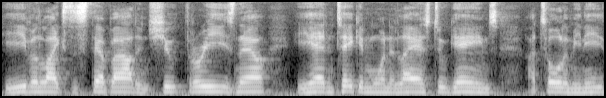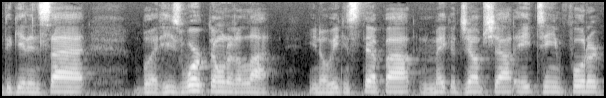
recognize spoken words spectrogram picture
He even likes to step out and shoot threes now. He hadn't taken one in the last two games. I told him he needed to get inside, but he's worked on it a lot. You know, he can step out and make a jump shot, 18 footer.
